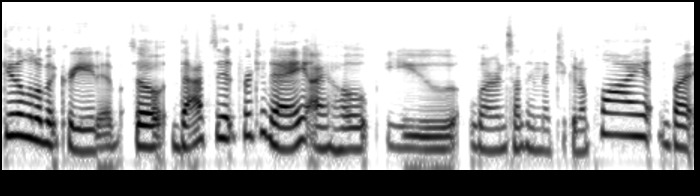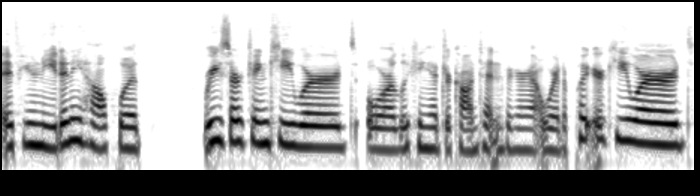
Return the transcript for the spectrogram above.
get a little bit creative. So that's it for today. I hope you learned something that you can apply. But if you need any help with researching keywords or looking at your content and figuring out where to put your keywords,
